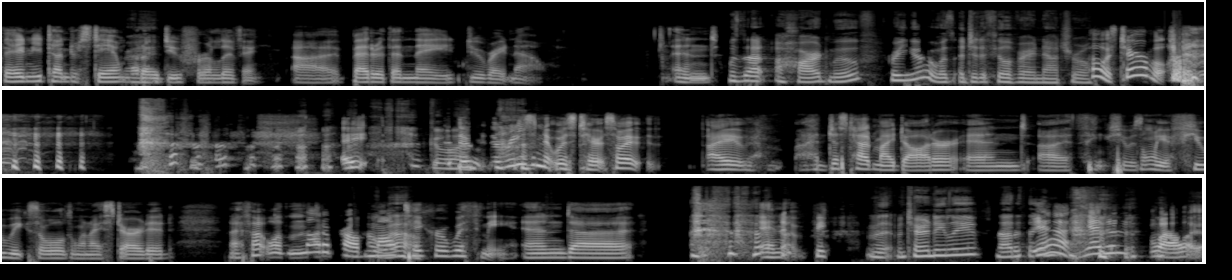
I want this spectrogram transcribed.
They need to understand what I do for a living uh, better than they do right now. And Was that a hard move for you, or was did it feel very natural? oh, it's terrible. I, Go the, on. the reason it was terrible so I, I had just had my daughter and i think she was only a few weeks old when i started and i thought well not a problem Oh, i'll wow. take her with me and uh and be, maternity leave, not a thing. yeah yeah I didn't, well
